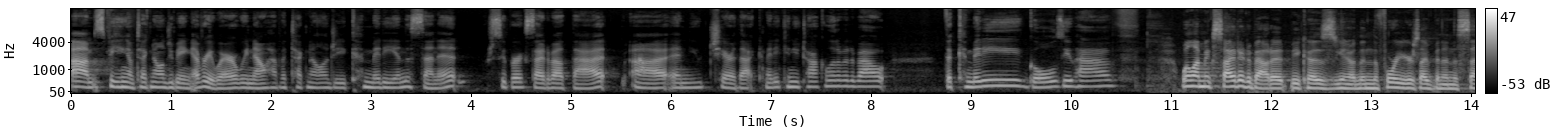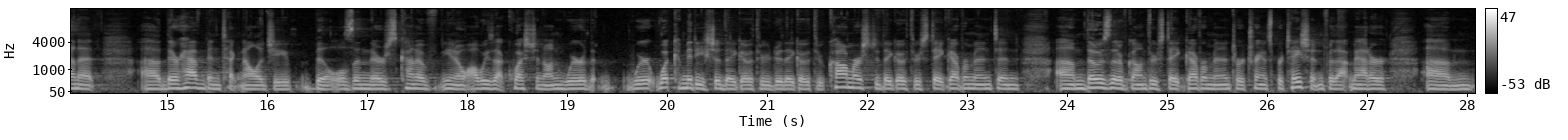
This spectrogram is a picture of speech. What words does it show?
Um, speaking of technology being everywhere, we now have a technology committee in the Senate. We're super excited about that, uh, and you chair that committee. Can you talk a little bit about the committee goals you have? Well, I'm excited about it because, you know, in the four years I've been in the Senate, uh, there have been technology bills, and there's kind of you know always that question on where the, where what committee should they go through? Do they go through Commerce? Do they go through State Government? And um, those that have gone through State Government or Transportation, for that matter, um,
